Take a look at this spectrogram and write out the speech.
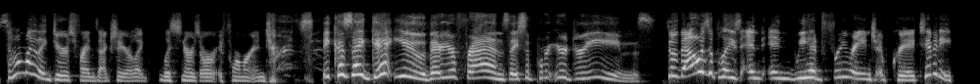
Some of my like dearest friends actually are like listeners or former interns because they get you. They're your friends. They support your dreams. So that was a place and and we had free range of creativity.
